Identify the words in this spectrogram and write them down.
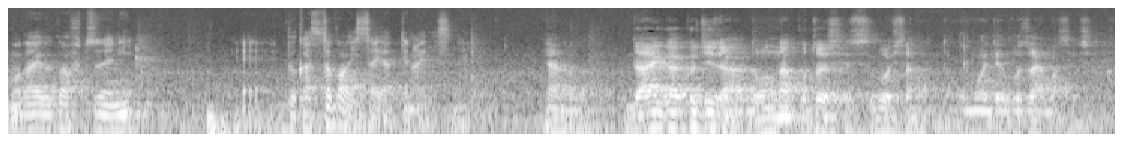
もう大学は普通に、えー部活とかは一切やってないですね。なるほど。大学時代はどんなことをして過ごしたなって思い出ございますでしょうか？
